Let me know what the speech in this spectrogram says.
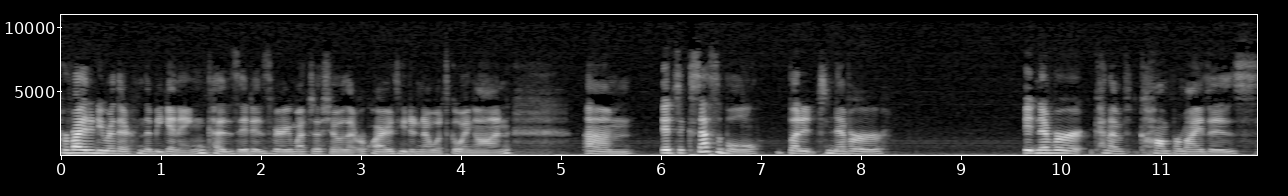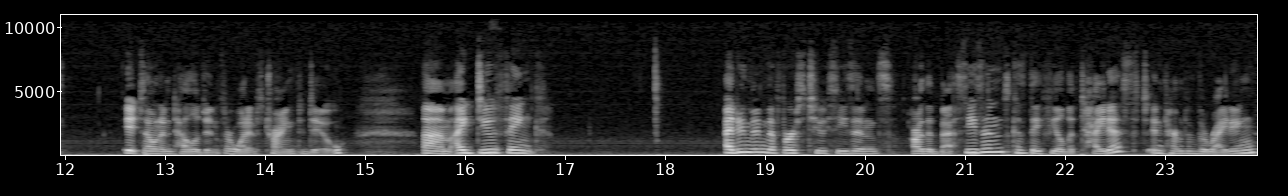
provided you were there from the beginning, because it is very much a show that requires you to know what's going on. Um, it's accessible, but it's never. It never kind of compromises its own intelligence or what it's trying to do. Um, I do think. I do think the first two seasons are the best seasons because they feel the tightest in terms of the writing.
